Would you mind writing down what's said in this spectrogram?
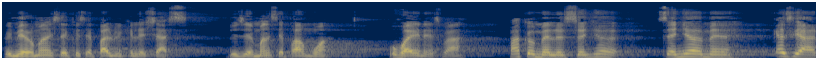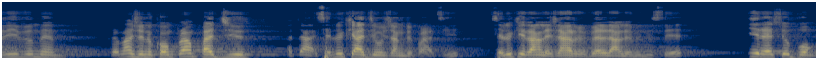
Premièrement, je sais que c'est pas lui qui les chasse. Deuxièmement, c'est pas moi. Vous voyez, n'est-ce pas? Pas que, mais le Seigneur, Seigneur, mais qu'est-ce qui arrive même? Vraiment, je ne comprends pas Dieu. Attends, c'est lui qui a dit aux gens de partir. C'est lui qui rend les gens rebelles dans le ministère. Il reste bon.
